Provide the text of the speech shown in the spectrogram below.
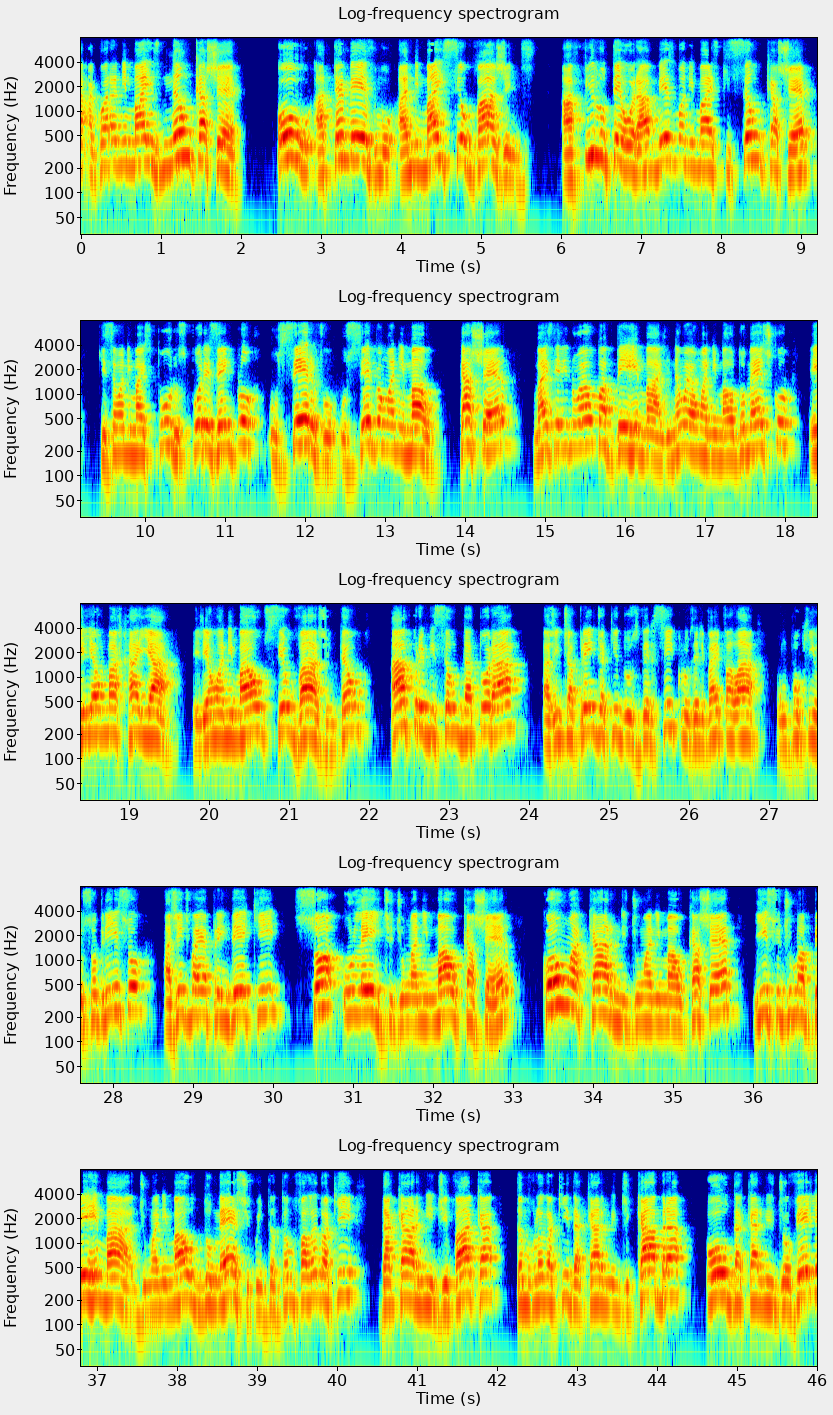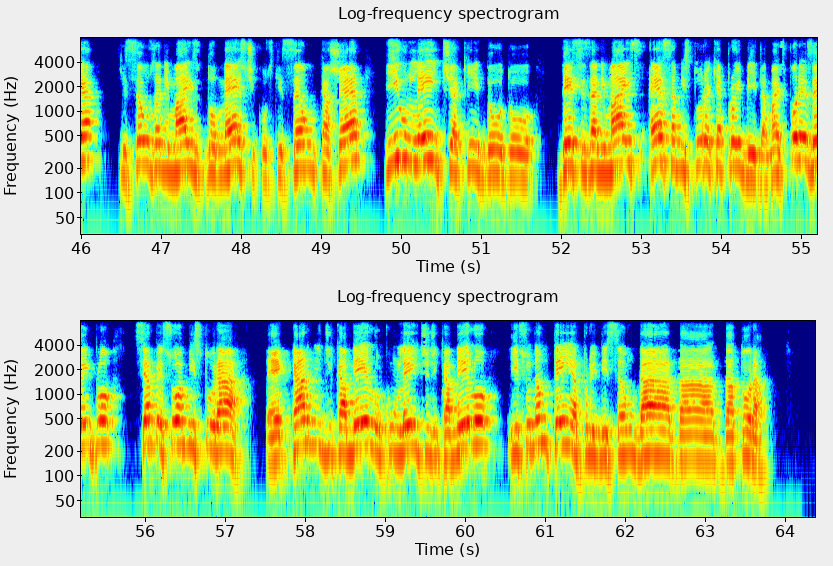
Agora, animais não kasher, ou até mesmo animais selvagens, a filoteorá, mesmo animais que são kasher, que são animais puros, por exemplo, o cervo, o cervo é um animal kasher, mas ele não é uma berremá, ele não é um animal doméstico, ele é uma raiá, ele é um animal selvagem. Então, a proibição da Torá, a gente aprende aqui dos versículos, ele vai falar um pouquinho sobre isso, a gente vai aprender que só o leite de um animal kasher, com a carne de um animal kasher, isso de uma berremá, de um animal doméstico. Então, estamos falando aqui da carne de vaca, estamos falando aqui da carne de cabra ou da carne de ovelha, que são os animais domésticos que são kasher, e o leite aqui do, do desses animais, essa mistura que é proibida. Mas, por exemplo, se a pessoa misturar é, carne de camelo com leite de camelo, isso não tem a proibição da, da, da Torá.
